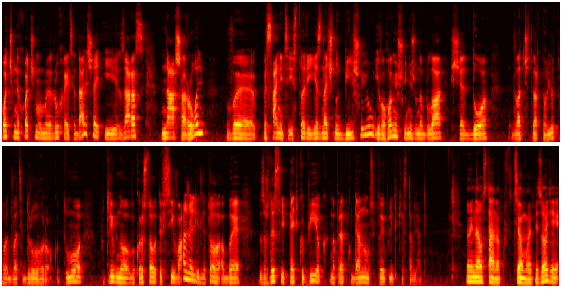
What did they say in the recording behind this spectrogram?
хочемо не хочемо, ми рухається далі. І зараз наша роль в писанні цієї історії є значно більшою і вагомішою, ніж вона була ще до 24 лютого 2022 року. Тому потрібно використовувати всі важелі для того, аби завжди свої 5 копійок на порядку денному світової політики вставляти. Ну і наостанок в цьому епізоді,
